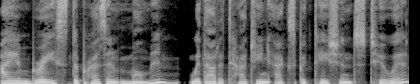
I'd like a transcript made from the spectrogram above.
I embrace the present moment without attaching expectations to it.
